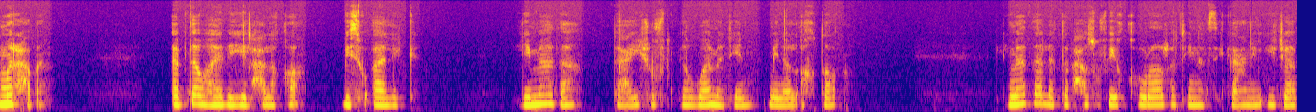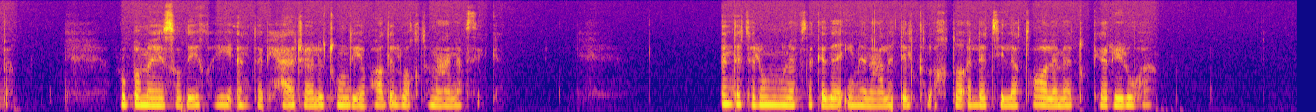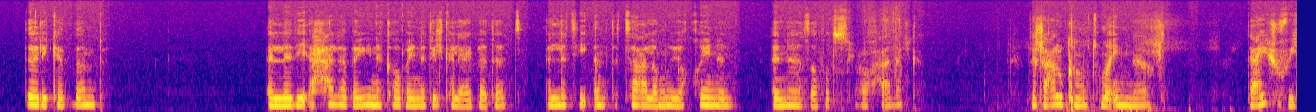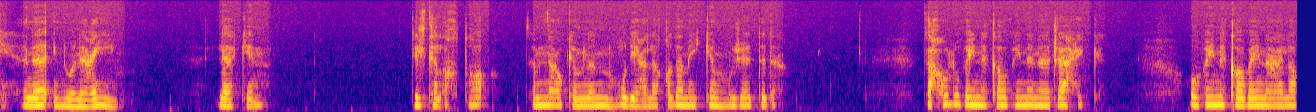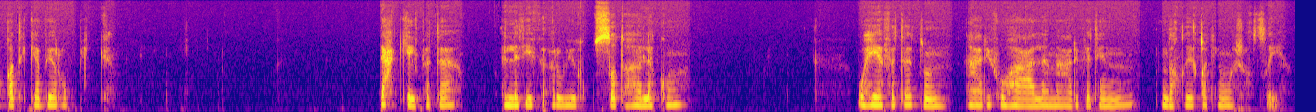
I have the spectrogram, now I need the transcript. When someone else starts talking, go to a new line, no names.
مرحبا أبدأ هذه الحلقة بسؤالك لماذا تعيش في دوامة من الأخطاء؟ لماذا لا تبحث في قرارة نفسك عن الإجابة؟ ربما يا صديقي أنت بحاجة لتمضي بعض الوقت مع نفسك أنت تلوم نفسك دائما على تلك الأخطاء التي لطالما تكررها ذلك الذنب الذي أحال بينك وبين تلك العبادات التي أنت تعلم يقينا أنها سوف تصلح حالك. تجعلك مطمئنا. تعيش في هناء ونعيم. لكن تلك الأخطاء تمنعك من النهوض على قدميك مجددا. تحول بينك وبين نجاحك وبينك وبين علاقتك بربك. تحكي الفتاة التي سأروي قصتها لكم. وهي فتاة أعرفها على معرفة دقيقة وشخصية.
